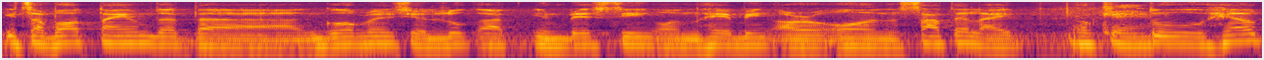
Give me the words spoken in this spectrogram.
it's about time that the government should look at investing on having our own satellite Okay. to help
